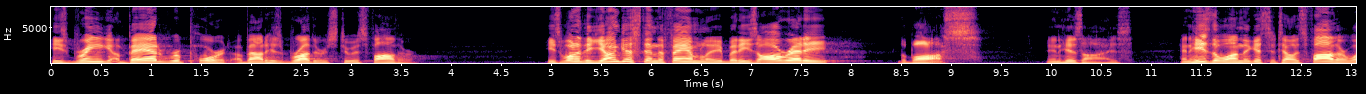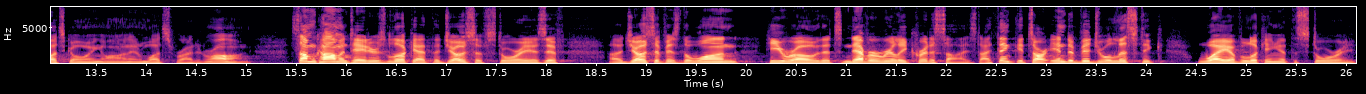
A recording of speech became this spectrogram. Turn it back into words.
He's bringing a bad report about his brothers to his father. He's one of the youngest in the family, but he's already the boss in his eyes. And he's the one that gets to tell his father what's going on and what's right and wrong. Some commentators look at the Joseph story as if uh, Joseph is the one hero that's never really criticized. I think it's our individualistic way of looking at the story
